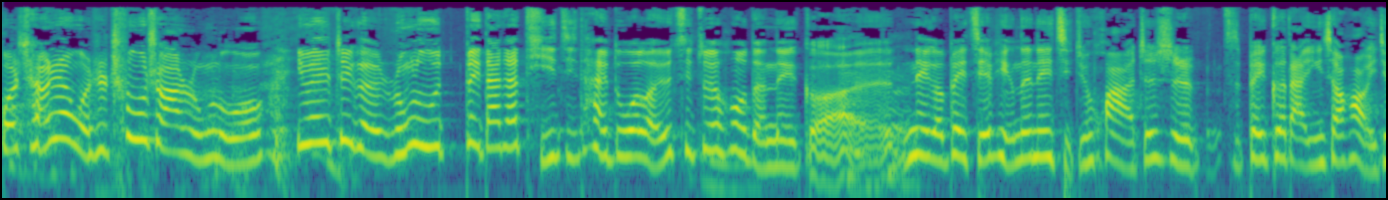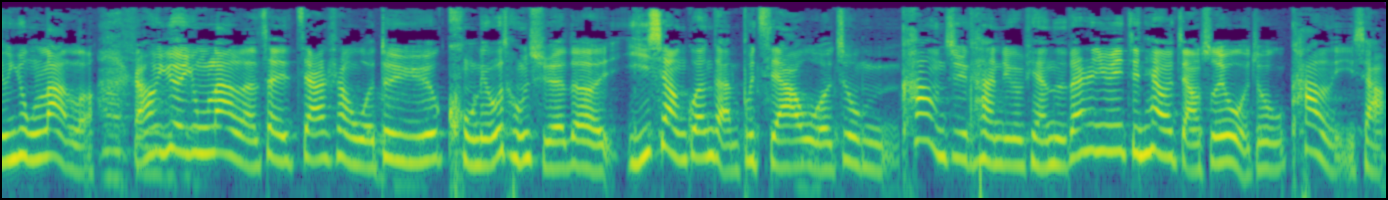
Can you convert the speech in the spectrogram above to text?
我承认我是初刷熔炉，因为这个熔炉被大家提及太多了，尤其最后的那个那个被截屏的那几句话，真是被各大营销号已经用烂了。然后越用烂了，再加上我对于孔刘同学的一向观感不佳，我就抗拒看这个片子。但是因为今天要讲，所以我就看了一下。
